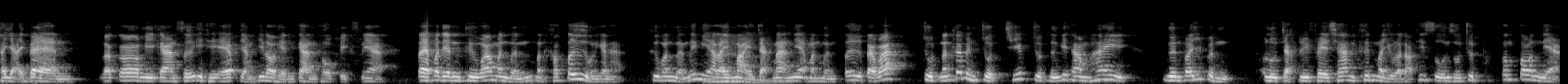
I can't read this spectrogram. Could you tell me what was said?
ขยายแบรนด์แล้วก็มีการซื้อ ETF อย่างที่เราเห็นกัน Topix เนี่ย แต่ประเด็นคือว่ามันเหมือนมันเขาตื้อเหมือนกันฮะคือมันเหมือนไม่มีอะไรใหม่จากนั้นเนี่ยมันเหมือนตื้อ แต่ว่าจุดนั้นก็เป็นจุดชิปจุดหนึ่งที่ทำให้เงินเฟ้อญี่ปุ่นหลุดจาก deflation ขึ้นมาอยู่ระดับที่ศูนย์ศูนย์จุดต้นๆเนี่ย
